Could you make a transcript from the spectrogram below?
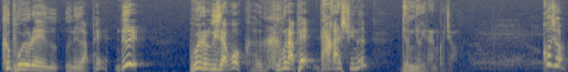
그 보혈의 은- 은혜 앞에 늘 보혈을 의지하고 그- 그분 앞에 나갈 수 있는 능력이라는 거죠. 그죠?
